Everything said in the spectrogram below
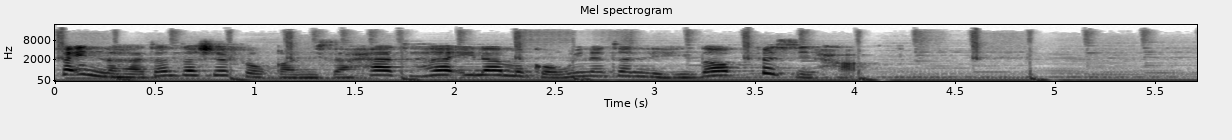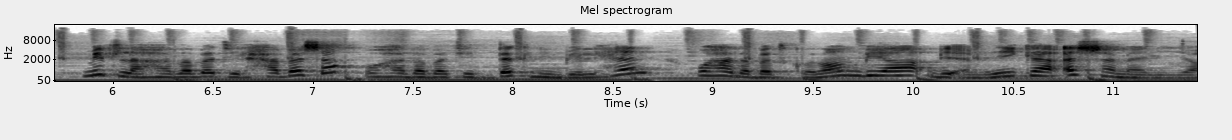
فإنها تنتشر فوق مساحات هائلة مكونة لهضاب فسيحة. مثل هضبة الحبشة وهضبة الدكن بالهند وهضبة كولومبيا بأمريكا الشمالية.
